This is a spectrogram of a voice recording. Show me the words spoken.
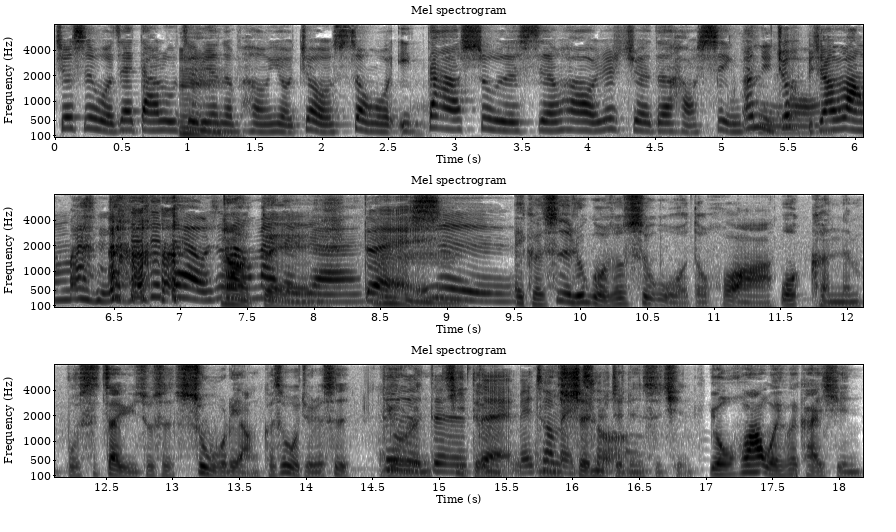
就是我在大陆这边的朋友就有送我一大束的鲜花，嗯，我就觉得好幸福，哦。那，啊，你就比较浪漫啊，啊！对对对，我是浪漫的人，哦，对，对，是。哎，欸，可是如果说是我的话，我可能不是在于就是数量，可是我觉得是有人记得你生日这件事情。有花我也会开心，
